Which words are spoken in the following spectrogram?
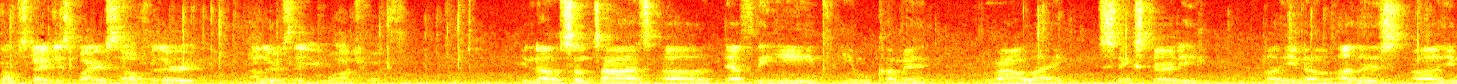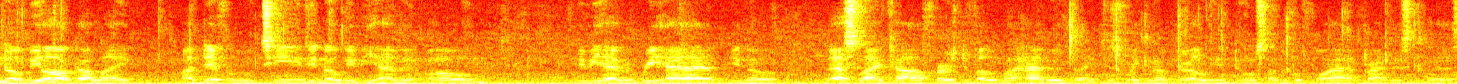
film study just by yourself, or there are others that you watch with? You know, sometimes uh, definitely he he will come in around like six thirty, but you know others, uh, you know we all got like our different routines. You know we be having um, we be having rehab. You know that's like how I first developed my habits, like just waking up early and doing something before I had practice. Cause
